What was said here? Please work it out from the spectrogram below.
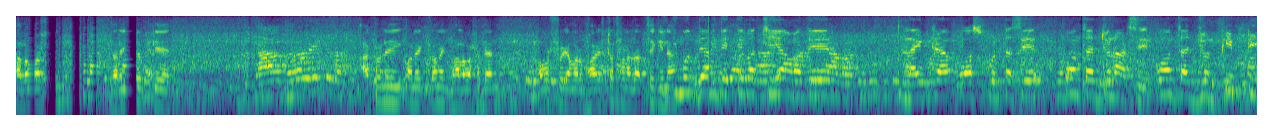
ভালোবাসেন, যারা ইউটিউবকে আসলেই অনেক অনেক ভালোবাসা দেন। অবশ্যই আমার ভয়েসটা শোনা যাচ্ছে কিনা। ইতিমধ্যে আমি দেখতে পাচ্ছি আমাদের লাইটটা ওয়াশ করতেছে। পঞ্চাশ জন আসছে, পঞ্চাশ জন ফিফটি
